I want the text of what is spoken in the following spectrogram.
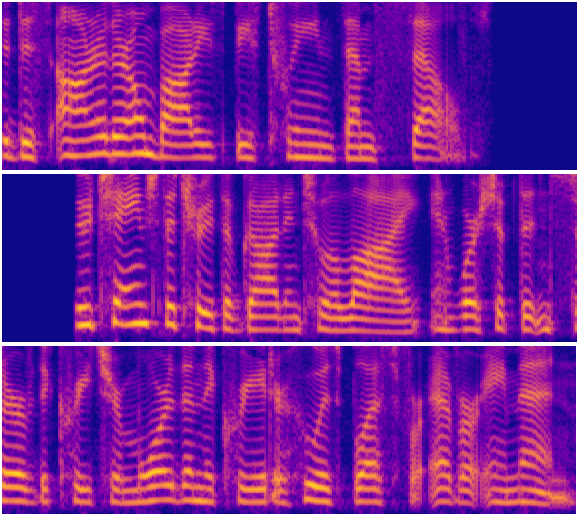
to dishonor their own bodies between themselves, who changed the truth of God into a lie and worshiped and served the creature more than the Creator who is blessed forever. Amen.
